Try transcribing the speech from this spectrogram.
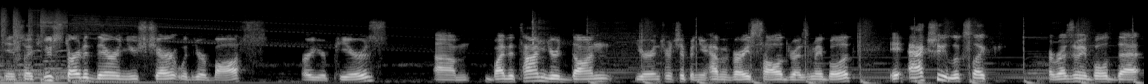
So if you started there and you share it with your boss or your peers, um, by the time you're done your internship and you have a very solid resume bullet, it actually looks like a resume bullet that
